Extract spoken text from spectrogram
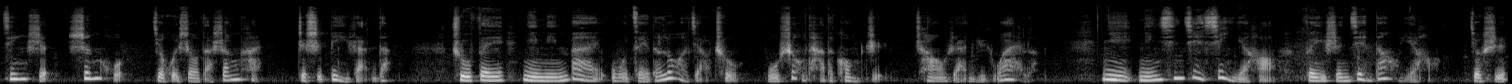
精神、生活就会受到伤害，这是必然的。除非你明白五贼的落脚处，不受他的控制。”超然于外了，你明心见性也好，飞身见道也好，就是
